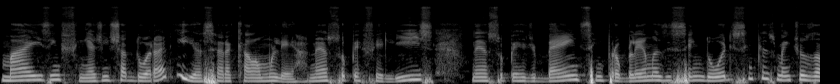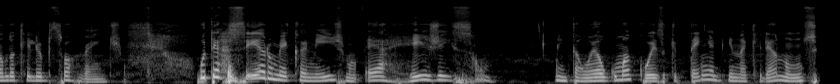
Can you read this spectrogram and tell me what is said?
mas enfim, a gente adoraria ser aquela mulher, né, super feliz, né, super de bem bem, sem problemas e sem dores, simplesmente usando aquele absorvente. O terceiro mecanismo é a rejeição. Então, é alguma coisa que tem ali naquele anúncio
